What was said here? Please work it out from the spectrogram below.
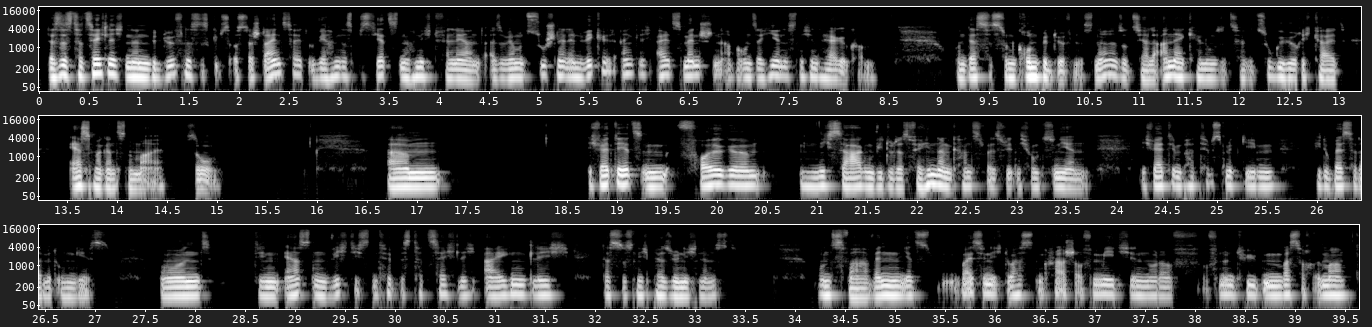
Das ist tatsächlich 'nen Bedürfnis, das gibt's aus der Steinzeit und wir haben das bis jetzt noch nicht verlernt. Also, wir haben uns zu schnell entwickelt eigentlich als Menschen, aber unser Hirn ist nicht hinterhergekommen. Und das ist so 'n Grundbedürfnis, ne? Soziale Anerkennung, soziale Zugehörigkeit, erst mal ganz normal, so. Ähm ich werde dir jetzt in Folge nicht sagen, wie du das verhindern kannst, weil es wird nicht funktionieren. Ich werde dir 'n paar Tipps mitgeben, wie du besser damit umgehst. Und den ersten wichtigsten Tipp ist tatsächlich eigentlich, dass du's nicht persönlich nimmst. Und zwar, wenn jetzt, weiß ich nicht, du hast 'n Crush auf 'n Mädchen oder auf auf 'nen Typen, was auch immer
